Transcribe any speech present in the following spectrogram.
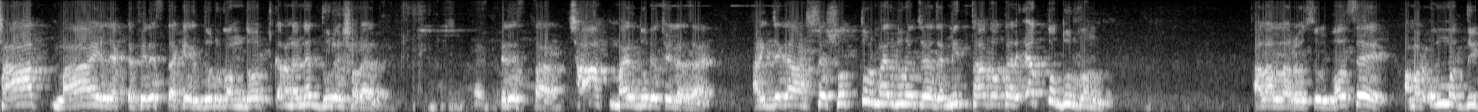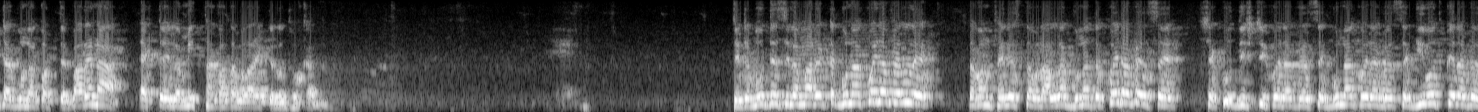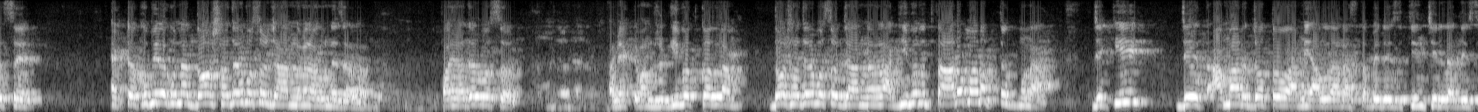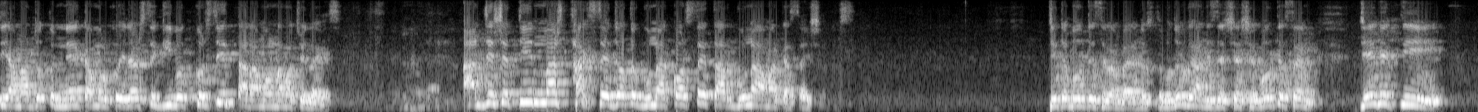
সাত মাইল একটা ফেরেস্তাকে দুর্গন্ধ কারণে দূরে সরায় দেয়। ফেরেস্তা সাত মাইল দূরে চলে যায়। আরেক জায়গায় আসছে সত্তর মাইল দূরে চলে যায়। মিথ্যা কথার এত দুর্গন্ধ। আল্লাহ রসুল বলছে, আমার উম্মত দুইটা গুণা করতে পারে না, একটা হলো মিথ্যা কথা বলা একটা হলো ধোকা দেওয়া। যেটা বলতেছিলাম, আর একটা গুণা কইরা ফেললে? তখন ফেরেস্তা বলে, আল্লাহ গুণা তো কইরা ফেলছে। সে কুদৃষ্টি কইরা ফেলছে গুণা কইরা ফেলছে, গিবত কইরা ফেলছে। একটা কবিরা গুণা দশ হাজার বছর জাহান নামের আগুনে জ্বালাবে। কয় হাজার বছর? আমি একটা মানুষের গিবত করলাম। দশ হাজার বছর জাহান নামের গিবত তো আরও মারাত্মক গুণা যে কি? যে আমার যত আমি আল্লাহ রাস্তা বেরিয়েছি তিন চিল্লা দিছি, আমার যত নেক আমল কইরা আসছে, গিবত করছি, তার আমল নামা চলে গেছে। আর যে সে তিন মাস থাকছে, যত গুণা করছে, তার গুণা আমার কাছে এসে গেছে। যেটা বলতেছিলাম ভাই দোস্ত, বুজুর্গ হাদিসের শেষে বলতেছেন, যে ব্যক্তি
